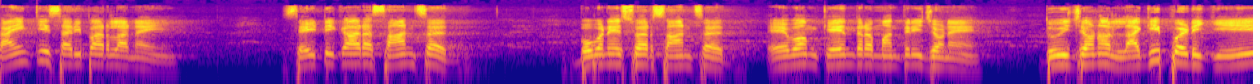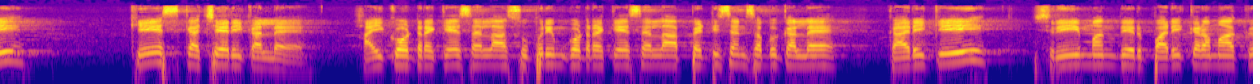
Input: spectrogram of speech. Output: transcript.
କାହିଁକି ସାରିପାରିଲା ନାହିଁ ସେଇଠିକାର ସାଂସଦ ଭୁବନେଶ୍ୱର ସାଂସଦ ଏବଂ କେନ୍ଦ୍ର ମନ୍ତ୍ରୀ ଜଣେ દુઈ જણ લાગી પડી ગઈ ಕೇಸ್ ಕಚೇರಿ ಕಲ್ಲೆ ಹೈಕೋರ್ಟ್ರೆ ಕೇಸಲ್ಲ ಸುಪ್ರೀಂ ಕೋರ್ಟ್ರೆ ಕೇಸಲ್ಲ ಪೆಟಿಷನ್ ಸಬ್ ಕಲ್ಲೆ ಕರಿಕಿ ಶ್ರೀಮಂದಿರ್ ಪರಿಕ್ರಮಕ್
